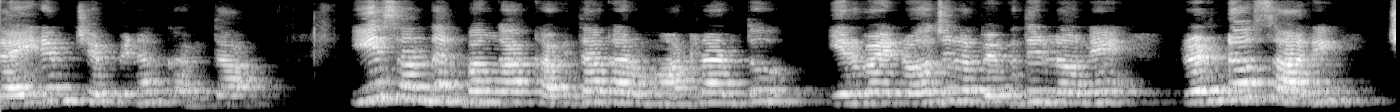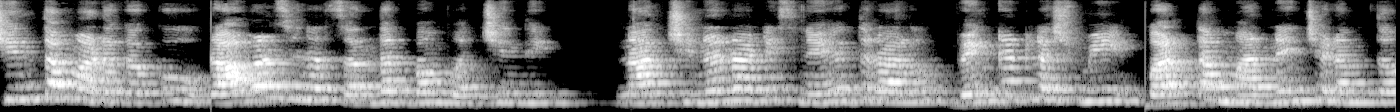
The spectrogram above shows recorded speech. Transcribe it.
ధైర్యం చెప్పిన కవిత. ఈ సందర్భంగా కవిత గారు మాట్లాడుతూ ఇరవై రోజుల వ్యవధిలోనే రెండోసారి చింతమడగకు రావాల్సిన సందర్భం వచ్చింది. నా చిన్ననాటి స్నేహితురాలు వెంకటలక్ష్మి భర్త మరణించడంతో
